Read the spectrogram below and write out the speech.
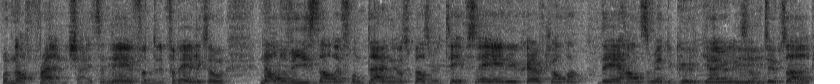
och den här franchisen. Det är för, för det är liksom, när du visar det från Daniels perspektiv så är det ju självklart att det är han som är the good guy och liksom typ så här.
